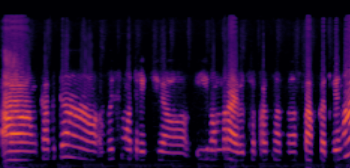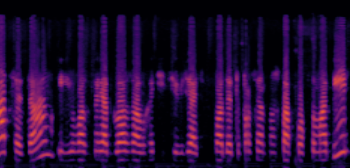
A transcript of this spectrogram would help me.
Когда вы смотрите и вам нравится процентная ставка 12, да, и у вас горят глаза, вы хотите взять под эту процентную ставку автомобиль,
